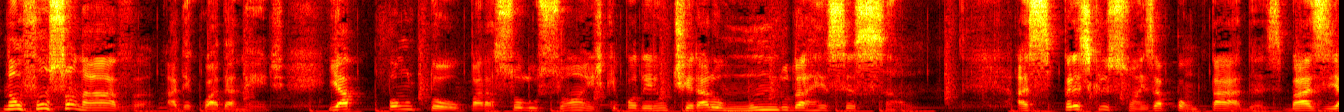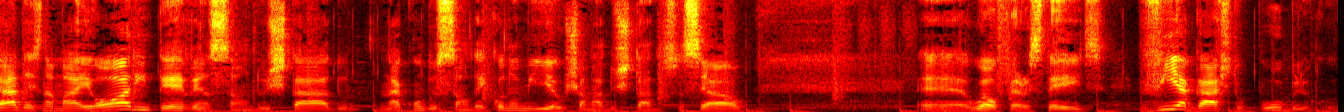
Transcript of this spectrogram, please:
não funcionava adequadamente e apontou para soluções que poderiam tirar o mundo da recessão. As prescrições apontadas, baseadas na maior intervenção do Estado na condução da economia, o chamado Estado Social, é, welfare state, via gasto público,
